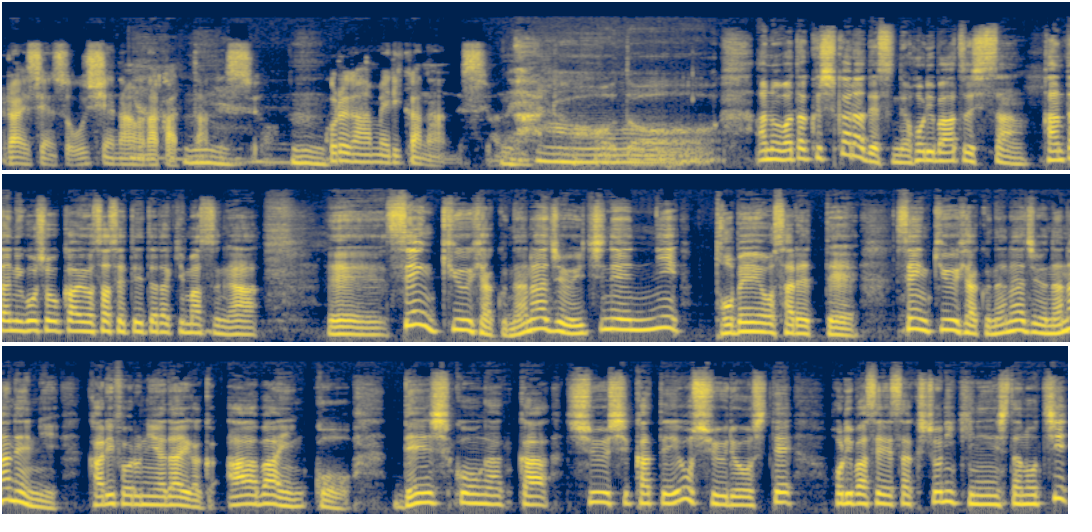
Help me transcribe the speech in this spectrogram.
ライセンスを失わなかったんですよ。うん、これがアメリカなんですよね。なるほど。あの、私からですね、堀場敦さん、簡単にご紹介をさせていただきますが、えー、1971年に渡米をされて、1977年にカリフォルニア大学アーバイン校電子工学科修士課程を修了して、堀場製作所に起任した後、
